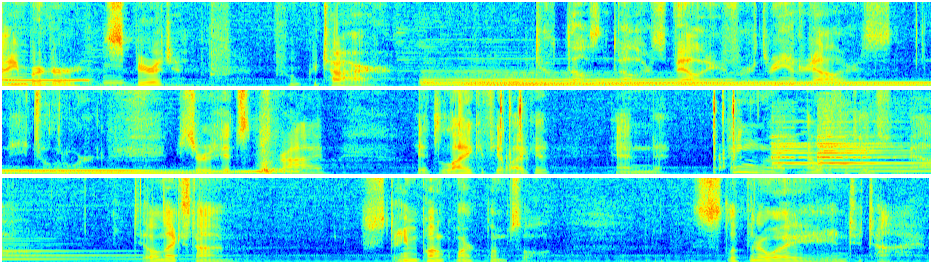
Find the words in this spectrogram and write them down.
Steinberger Spirit guitar. $2,000 value for $300. Needs a little work. Be sure to hit subscribe, hit like if you like it, and ping that notification bell. Till next time, Steampunk Mark Plimsoll, slipping away into time.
